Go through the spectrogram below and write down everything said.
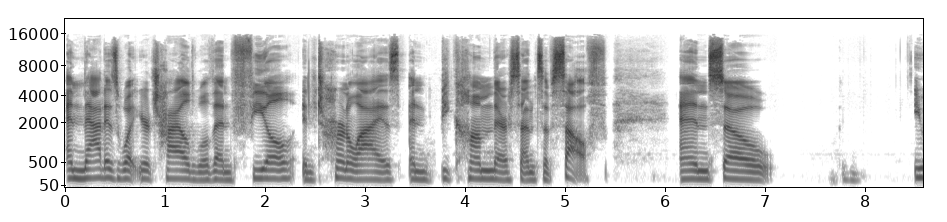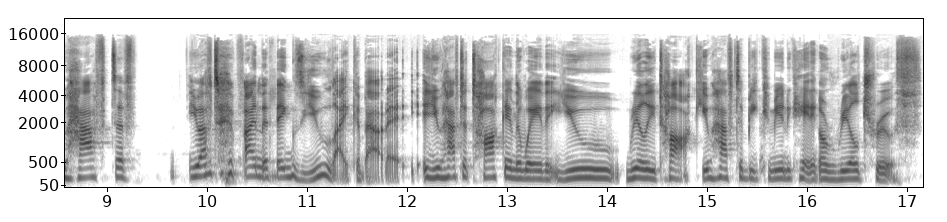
and that is what your child will then feel internalize and become their sense of self and so you have to you have to find the things you like about it you have to talk in the way that you really talk you have to be communicating a real truth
